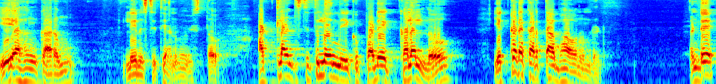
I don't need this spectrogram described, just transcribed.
ఏ అహంకారము లేని స్థితి అనుభవిస్తావు. అట్లాంటి స్థితిలో నీకు పడే కళల్లో ఎక్కడ కర్తాభావం ఉండడు. అంటే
